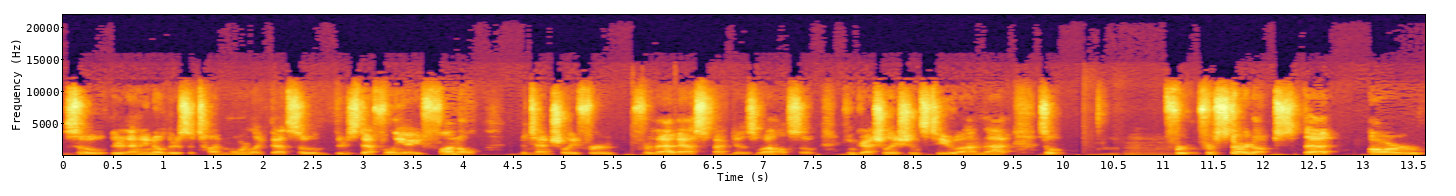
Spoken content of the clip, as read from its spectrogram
So, there, and I know there's a ton more like that. So, there's definitely a funnel potentially for for that aspect as well. So, congratulations to you on that. So, for for startups that are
